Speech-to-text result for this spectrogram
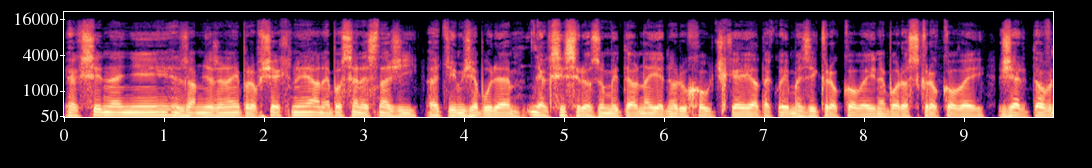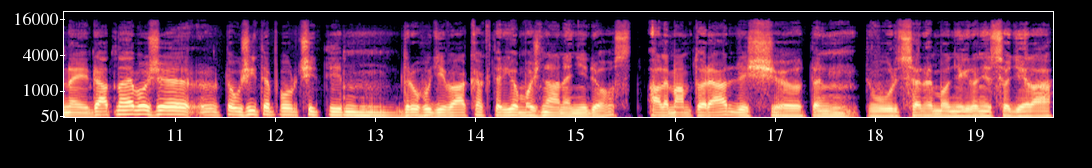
jaksi není zaměřený pro všechny, anebo se nesnaží tím, že bude jaksi srozumitelný, jednoduchoučkej a takový mezikrokovej nebo rozkrokovej, žertovnej. Dát najevo, že toužíte po určitým druhu diváka, kterýho možná není dost, ale mám to rád, když eh, ten tvůrce nebo někdo něco dělá,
